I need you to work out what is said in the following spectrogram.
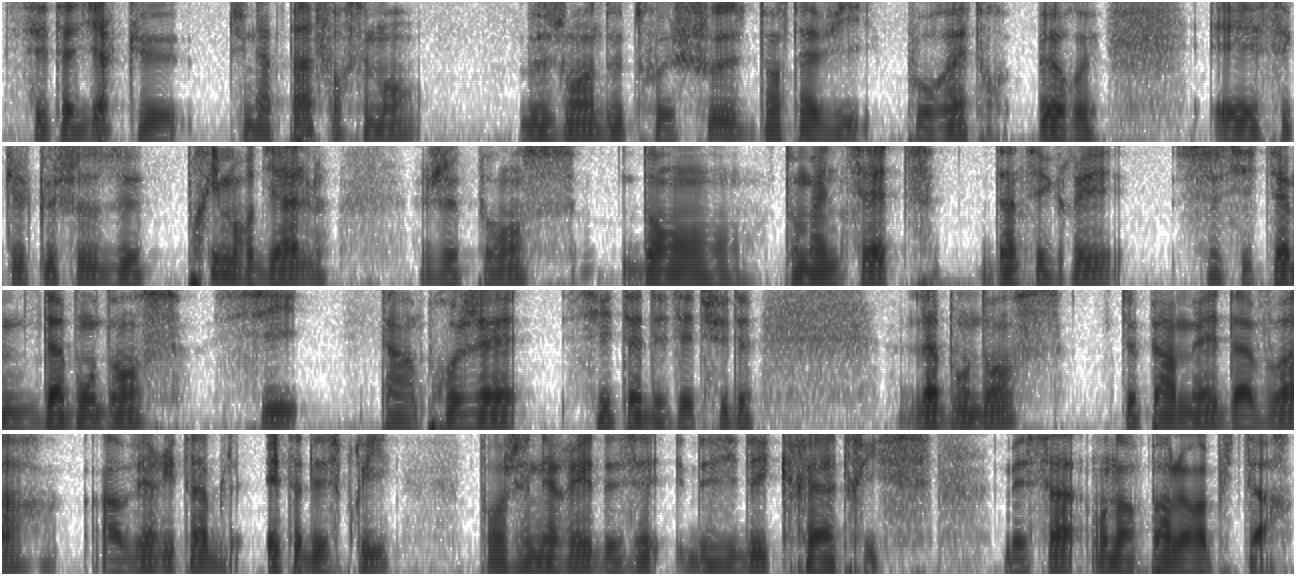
C'est-à-dire que tu n'as pas forcément besoin d'autre chose dans ta vie pour être heureux. Et c'est quelque chose de primordial, je pense, dans ton mindset, d'intégrer ce système d'abondance si tu as un projet, si tu as des études. L'abondance te permet d'avoir un véritable état d'esprit pour générer des, des, idées créatrices. Mais ça, on en reparlera plus tard.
